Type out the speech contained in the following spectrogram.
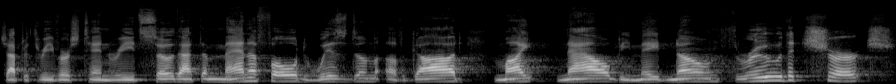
Chapter 3, verse 10 reads So that the manifold wisdom of God might now be made known through the church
